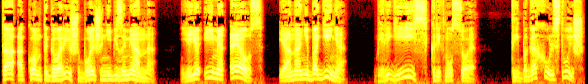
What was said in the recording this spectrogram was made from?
«Та, о ком ты говоришь, больше не безымянна. Ее имя Эос, и она не богиня». «Берегись!» — крикнул Соя. «Ты богохульствуешь!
